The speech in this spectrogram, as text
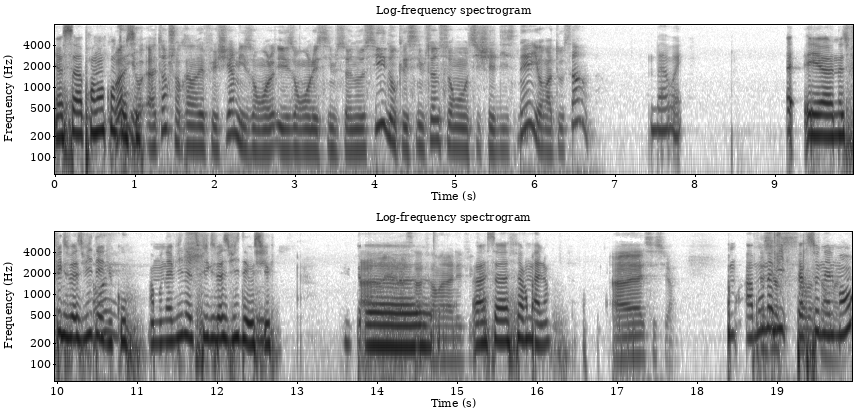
Il y a ça à prendre en compte Ouais, aussi. a- Attends, je suis en train de réfléchir, mais ils auront, ils auront les Simpsons aussi, donc les Simpsons seront aussi chez Disney, il y aura tout ça. Bah ouais. Et euh, Netflix va se vider Ah ouais. du coup. À mon avis, Netflix va se vider aussi. Ah, ouais, là, ça va faire mal à Netflix. ah, ça va faire mal. hein. Ah, ouais, c'est sûr. À mon avis, personnellement,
